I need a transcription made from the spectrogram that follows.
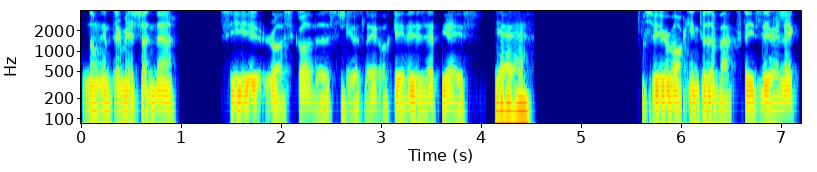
nung intermission na si Ross called us. She was like okay this is it guys. Yeah, yeah. so you're walking to the backstage. They were like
